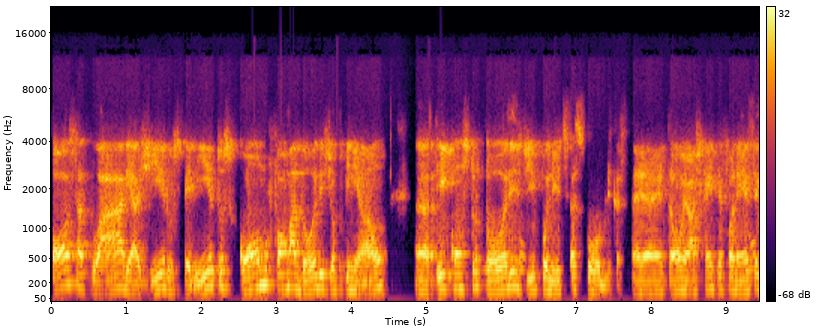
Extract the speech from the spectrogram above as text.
possa atuar e agir, os peritos, como formadores de opinião uh, e construtores de políticas públicas. É, então, eu acho que a interferência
